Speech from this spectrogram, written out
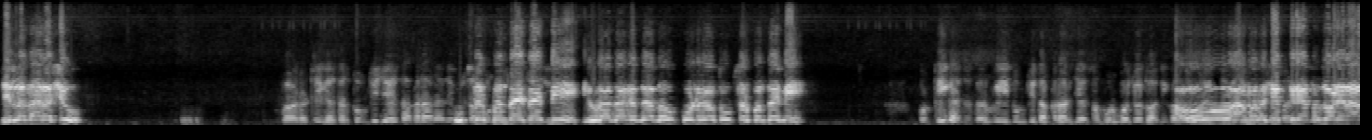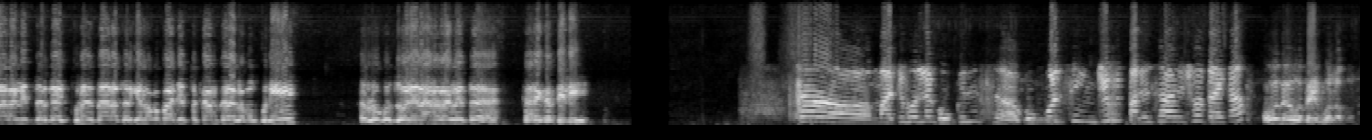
जिल्हा धाराशिव. बरं ठीक आहे सर. तुमची जी तक्रार आहे ती उपसरपंच आहे साहेब मी. युवराज अंगद जाधव कोंडगावचा उपसरपंच आहे मी. हो, ठीक आहे सर. मी तुमची तक्रार जे समोर पोहोचवतो आणि अहो. आम्हाला शेतकरी आता जोड्याने आणायला जर काय कुणाच्या दारात जर गेलो का भाजपचं काम करायला मग कुणी? तर लोक जोड्याने आणायला लागले तर कार्यकर्त्याली तर माझे बोलणे गोकुल गोकुल सिंगजी पाटील सरांशी होत आहे का? हो ताई हो ताई बोला बोला.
